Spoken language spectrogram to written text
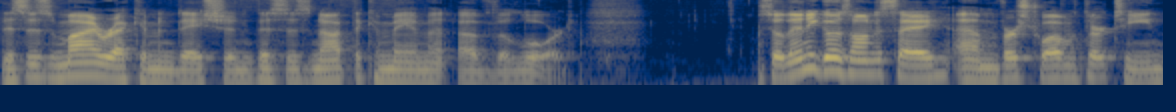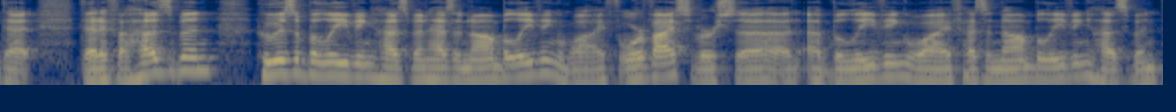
this is my recommendation. This is not the commandment of the Lord. So then he goes on to say, um, verse 12 and 13, that, that if a husband who is a believing husband has a non believing wife, or vice versa, a, a believing wife has a non believing husband,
